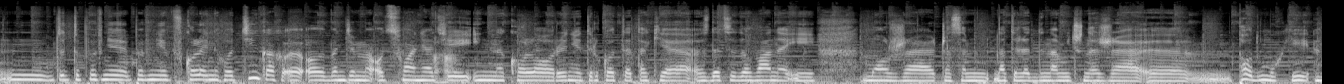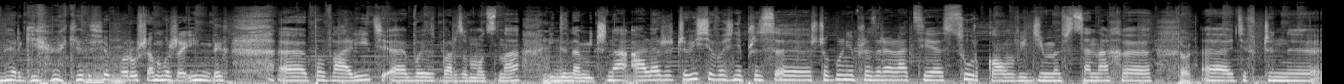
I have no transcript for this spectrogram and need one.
to, to pewnie, pewnie w kolejnych odcinkach y, o, będziemy odsłaniać Aha. jej inne kolory, nie tylko te takie zdecydowane i może czasem na tyle dynamiczne, że y, podmuch jej energii, kiedy się porusza, może innych e, powalić, e, bo jest bardzo mocna i dynamiczna, ale rzeczywiście właśnie przez, e, szczególnie przez relację z córką widzimy w scenach Tak. dziewczyny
